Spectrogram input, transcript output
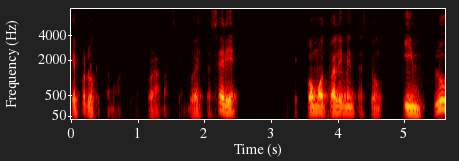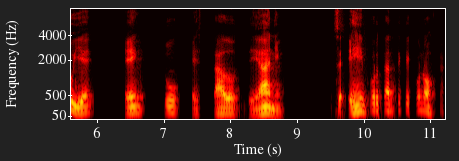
que por lo que estamos aquí en el programa haciendo esta serie, que cómo tu alimentación influye en tu estado de ánimo. Entonces, es importante que conozcas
